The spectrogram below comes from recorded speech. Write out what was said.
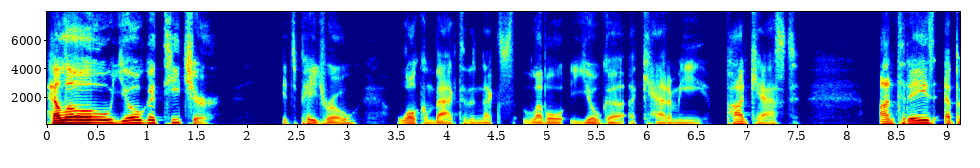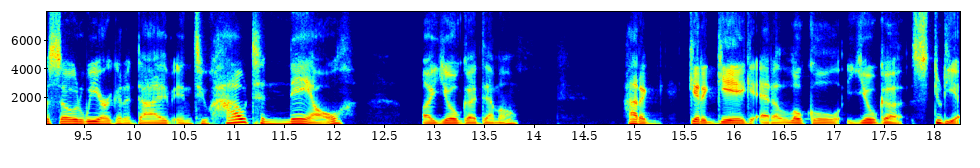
Hello, yoga teacher. It's Pedro. Welcome back to the Next Level Yoga Academy podcast. On today's episode, we are going to dive into how to nail a yoga demo, how to get a gig at a local yoga studio.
